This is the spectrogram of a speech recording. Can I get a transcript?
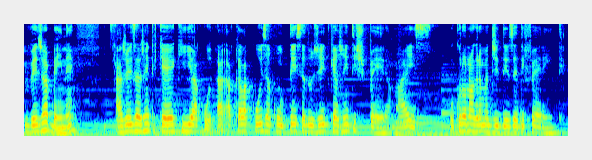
veja bem, né? Às vezes a gente quer que a, aquela coisa aconteça do jeito que a gente espera, mas o cronograma de Deus é diferente.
